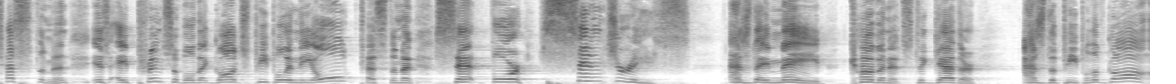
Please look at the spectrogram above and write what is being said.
Testament is a principle that God's people in the Old Testament set for centuries as they made covenants together as the people of God.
